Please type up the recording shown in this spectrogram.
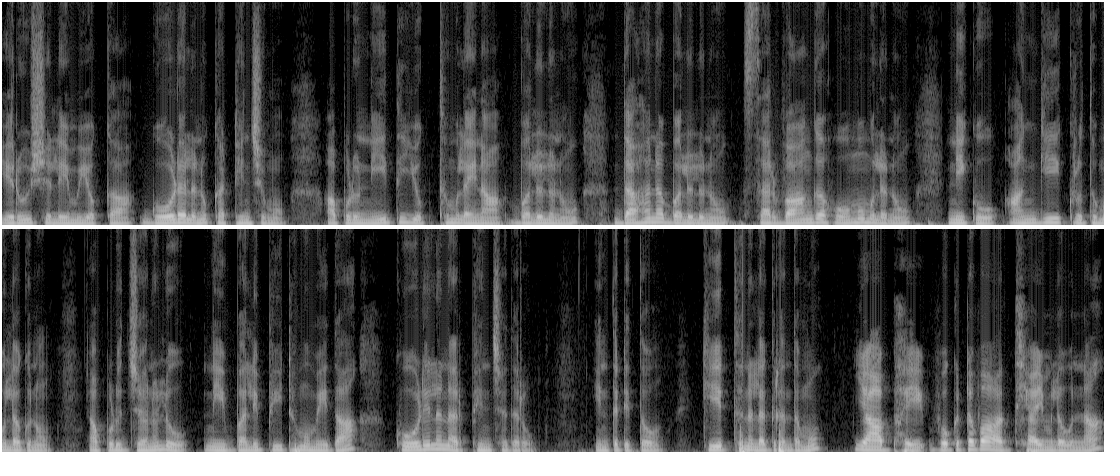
ఎరూషలేము యొక్క గోడలను కట్టించుము. అప్పుడు నీతియుక్తములైన బలులను దహన బలులను సర్వాంగ హోమములను నీకు అంగీకృతములగును. అప్పుడు జనులు నీ బలిపీఠము మీద కోడెలనర్పించెదరు. ఇంతటితో కీర్తనల గ్రంథము యాభై ఒకటవ అధ్యాయంలో ఉన్న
